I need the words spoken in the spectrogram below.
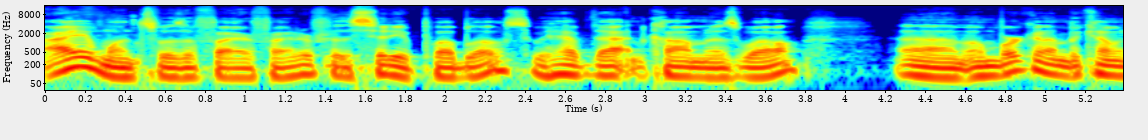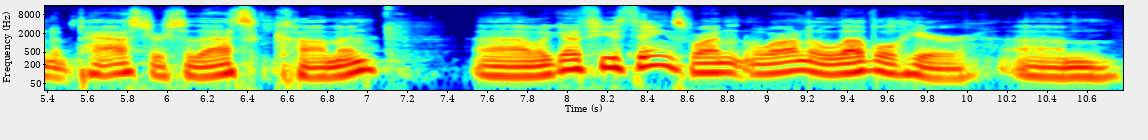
I once was a firefighter for the city of Pueblo. So we have that in common as well. Um, I'm working on becoming a pastor, so that's common. Uh, we got a few things. We're on, we're on a level here. Um,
